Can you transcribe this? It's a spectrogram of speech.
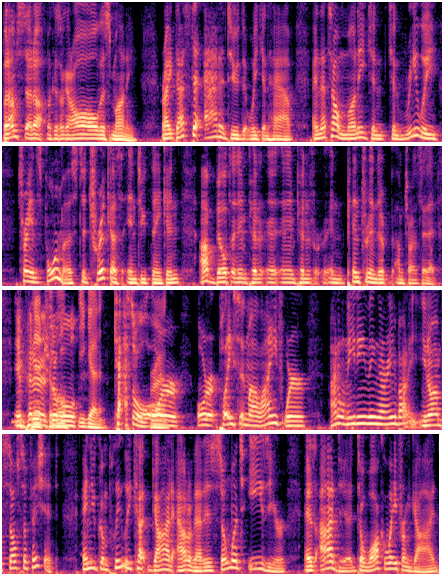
But I'm set up because I've got all this money, right? That's the attitude that we can have, and that's how money can can really transform us to trick us into thinking I've built an impen- an impenetrable, I'm trying to say that impenetrable You got it. castle Right. or or place in my life where I don't need anything or anybody. You know, I'm self sufficient. And you completely cut God out of that. It is so much easier, as I did, to walk away from God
